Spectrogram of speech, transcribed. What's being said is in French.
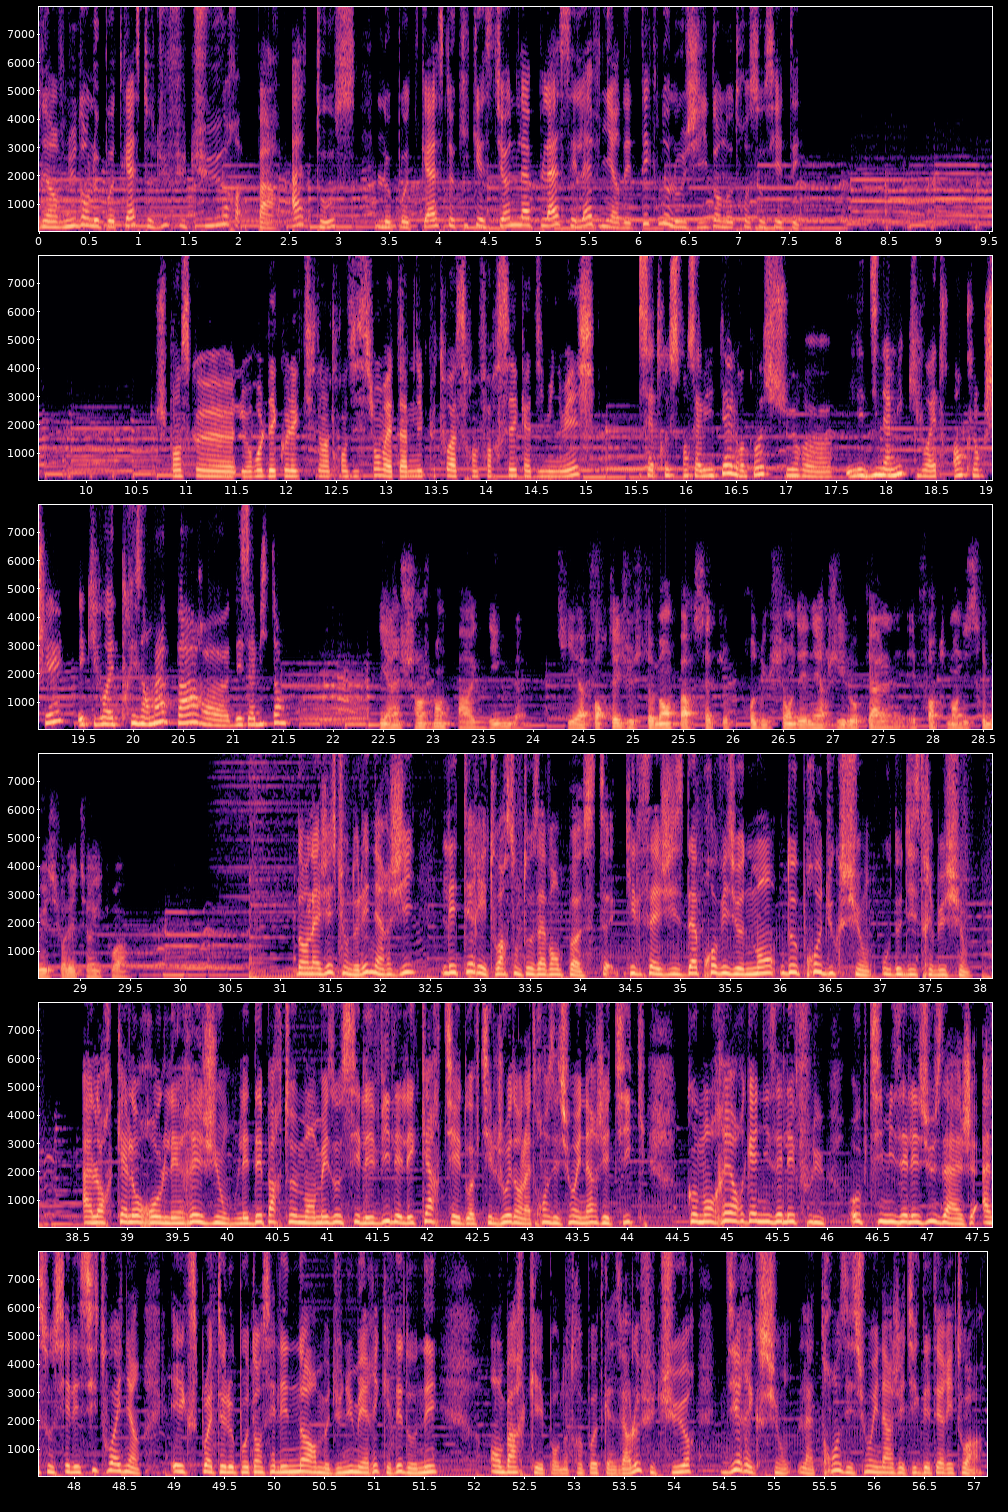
Bienvenue dans le podcast du futur par Atos, le podcast qui questionne la place et l'avenir des technologies dans notre société. Je pense que le rôle des collectifs dans la transition va être amené plutôt à se renforcer qu'à diminuer. Cette responsabilité, elle repose sur euh, les dynamiques qui vont être enclenchées et qui vont être prises en main par euh, des habitants. Il y a un changement de paradigme qui est apporté justement par cette production d'énergie locale et fortement distribuée sur les territoires. Dans la gestion de l'énergie, les territoires sont aux avant-postes, qu'il s'agisse d'approvisionnement, de production ou de distribution. Alors quel rôle les régions, les départements, mais aussi les villes et les quartiers doivent-ils jouer dans la transition énergétique? Comment réorganiser les flux, optimiser les usages, associer les citoyens et exploiter le potentiel énorme du numérique et des données? Embarquez pour notre podcast vers le futur, direction la transition énergétique des territoires.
